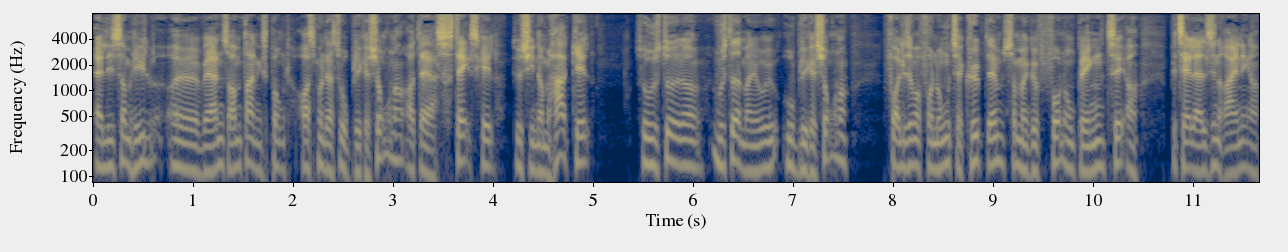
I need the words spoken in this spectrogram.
er ligesom hele øh, verdens omdrejningspunkt, også med deres obligationer og deres statsgæld. Det vil sige, når man har gæld, så udsteder, udsteder man jo obligationer for ligesom at få nogen til at købe dem, så man kan få nogle penge til at betale alle sine regninger.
